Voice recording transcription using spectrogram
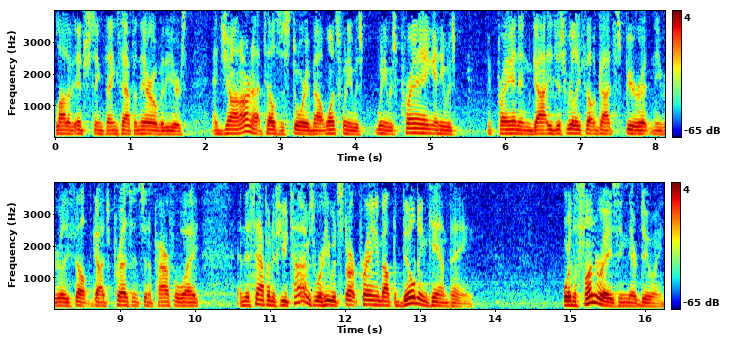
a lot of interesting things happen there over the years. And John Arnott tells a story about once when he was, when he was praying and he was praying and God, he just really felt God's spirit and he really felt God's presence in a powerful way. And this happened a few times where he would start praying about the building campaign or the fundraising they're doing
